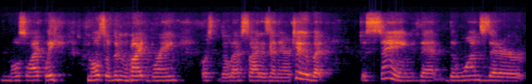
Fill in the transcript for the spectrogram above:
most likely, most of them right brain. Of course, the left side is in there too, but just saying that the ones that are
